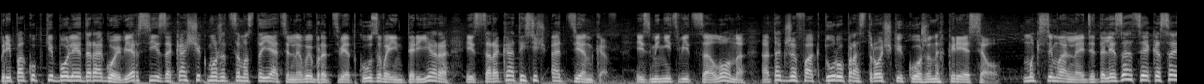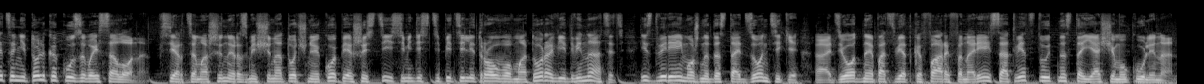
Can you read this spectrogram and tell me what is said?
при покупке более дорогой версии заказчик может самостоятельно выбрать цвет кузова и интерьера из 40 тысяч оттенков, изменить вид салона, а также фактуру прострочки кожаных кресел. Максимальная детализация касается не только кузова и салона. В сердце машины размещена точная копия 6,75-литрового мотора V12. Из дверей можно достать зонтики, а диодная подсветка фар и фонарей соответствует настоящему Кулинан.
